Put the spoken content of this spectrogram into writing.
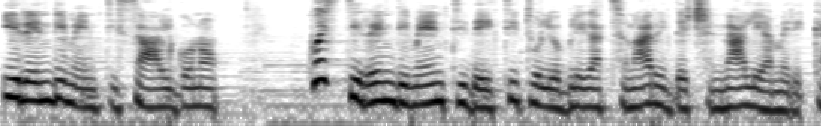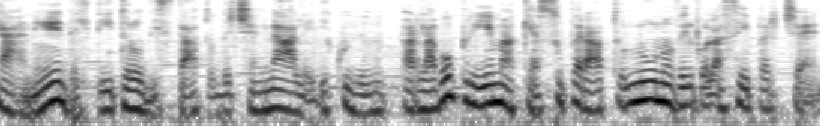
i rendimenti salgono. Questi rendimenti dei titoli obbligazionari decennali americani, del titolo di Stato decennale di cui vi parlavo prima, che ha superato l'1,6%,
